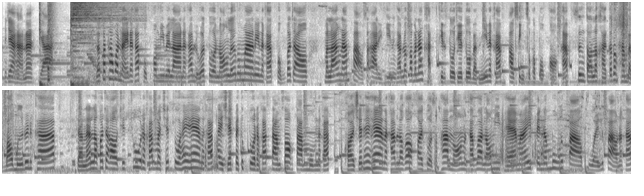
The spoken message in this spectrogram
ไม่ใช่อาหารนะอย่า แล้วก็ถ้าวันไหนนะครับผมพอมีเวลานะครับหรือว่าตัวน้องเลอะมากๆนี่นะครับผมก็จะเอามาล้างน้ำเปล่าสะอาดอีกทีนึงครับแล้วก็มานั่งขัดทีละตัวทีละตัวแบบนี้นะครับเอาสิ่งสกปรกออกครับซึ่งตอนเราขัดก็ต้องทำแบบเบามือด้วยนะครับ จากนั้นเราก็จะเอาเช็ดชู่นะครับมาเช็ดตัวให้แห้งนะครับไอเช็ดไปทุกตัวนะครับตามซอกตามมุมนะครับคอยเช็ดให้แห้งนะครับแล้วก็คอยตรวจสภาพน้องนะครับ ว่าน้องมีแผลไหมเป็นน้ำมูกหรือเปล่าป่วยหรือเปล่านะครับ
